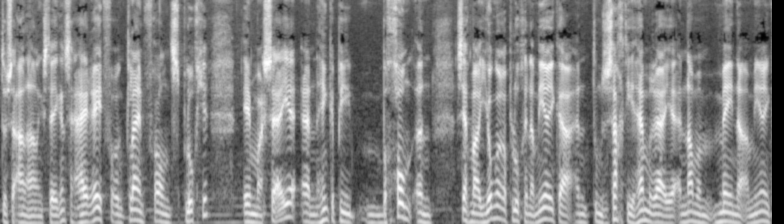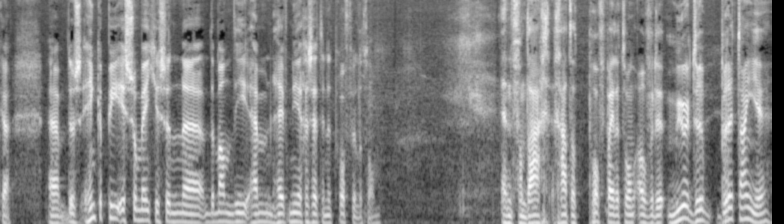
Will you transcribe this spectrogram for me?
tussen aanhalingstekens. Hij reed voor een klein Frans ploegje in Marseille. En Hinkepie begon een zeg maar, jongere ploeg in Amerika. En toen zag hij hem rijden en nam hem mee naar Amerika. Uh, dus Hinkepie is zo'n beetje zijn, uh, de man die hem heeft neergezet in het profpeloton. En vandaag gaat dat profpeloton over de Muur de Bretagne.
